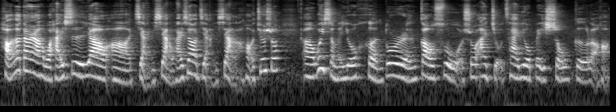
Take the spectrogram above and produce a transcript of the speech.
好，那当然我还是要啊、讲一下，我还是要讲一下了哈，就是说呃为什么有很多人告诉我说，哎，韭菜又被收割了哈？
